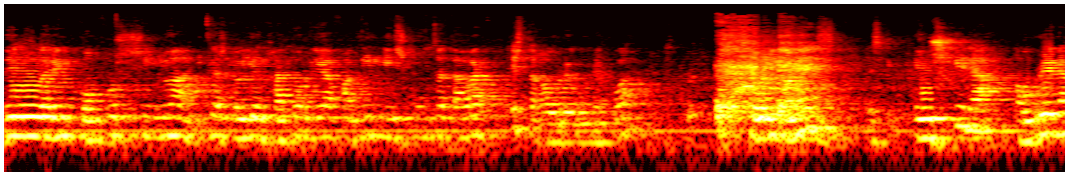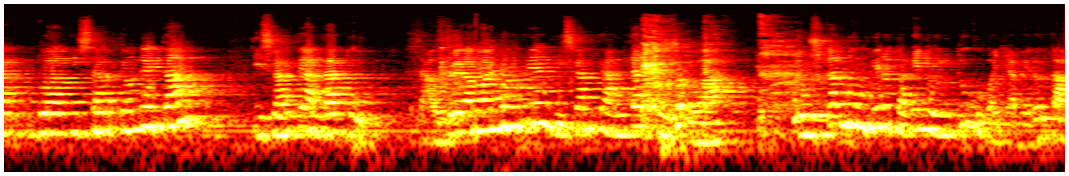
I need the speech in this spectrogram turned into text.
deredaren komposizioa, ikasle horien jatorria, familia, hizkuntza eta bar, ez da gaur egunekoa. Zori honez, euskera aurrera doa gizarte honetan, gizarte aldatu. Eta aurrera doa norrean, gizarte aldatu doa. Euskaldun gero eta gehiago ditugu, baina gero eta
